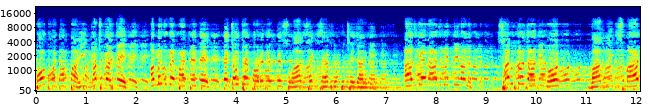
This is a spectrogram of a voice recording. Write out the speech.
ਬਹੁਤ ਵੱਡਾ ਭਾਰੀ ਇਕੱਠ ਕਰਕੇ ਅੰਮ੍ਰਿਤ ਦੇ ਬਾਟੇ ਤੇ ਤੇ ਚੌਥੇ ਪੌੜੇ ਦੇ ਉੱਤੇ ਸਵਾਲ ਸਿੰਘ ਸਾਹਿਬ ਨੂੰ ਪੁੱਛੇ ਜਾਣਗੇ। ਅੱਜ ਦੇ ਰਾਜਨੀਤੀ ਵੱਲ ਸਭ ਤੋਂ ਜ਼ਿਆਦਾ ਵੋਟ ਵਾਲਮੀਕ ਸਮਾਜ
